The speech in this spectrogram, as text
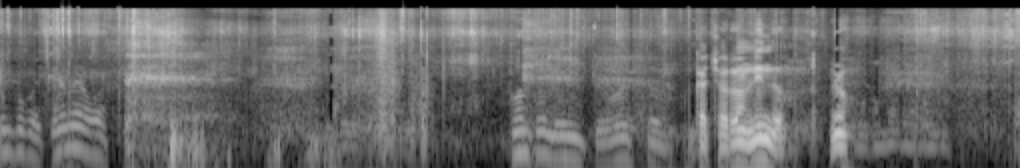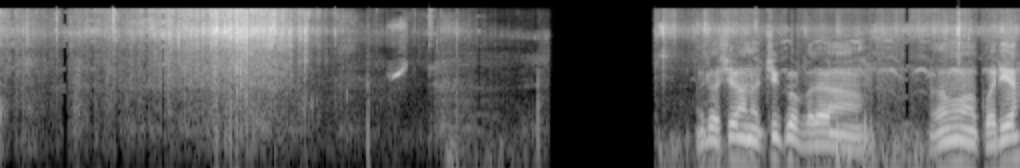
Un poco de crema, agua. ¿Cuánto le diste vos esto? Un cachorrón lindo. mirá. Lo llevan los chicos para... Lo vamos a acuariar.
